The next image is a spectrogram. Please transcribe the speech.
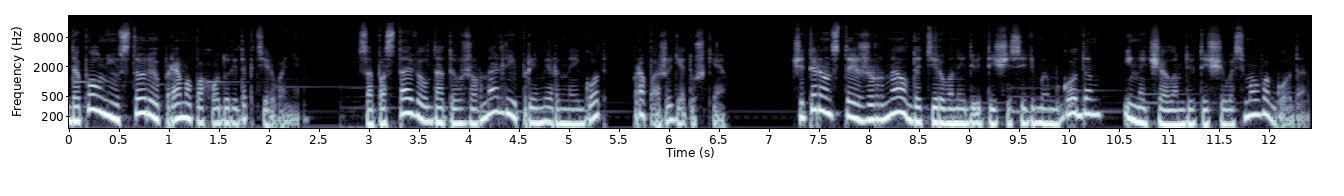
Дополню историю прямо по ходу редактирования. Сопоставил даты в журнале и примерный год пропажи дедушки – 14 журнал, датированный 2007 годом и началом 2008 года.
